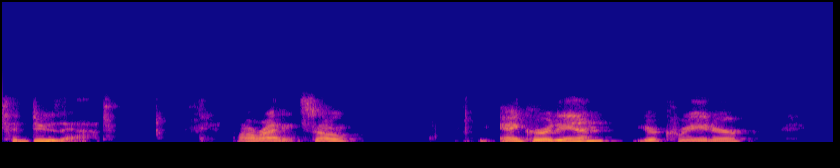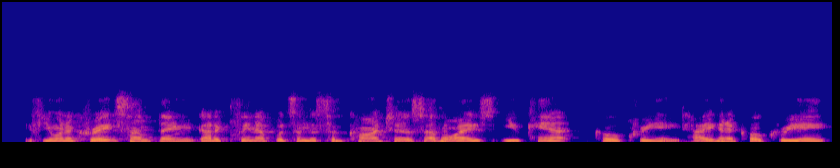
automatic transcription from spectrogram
to do that. All right. So anchor it in, your creator, if you want to create something, got to clean up what's in the subconscious. Otherwise, you can't co-create. How are you going to co-create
